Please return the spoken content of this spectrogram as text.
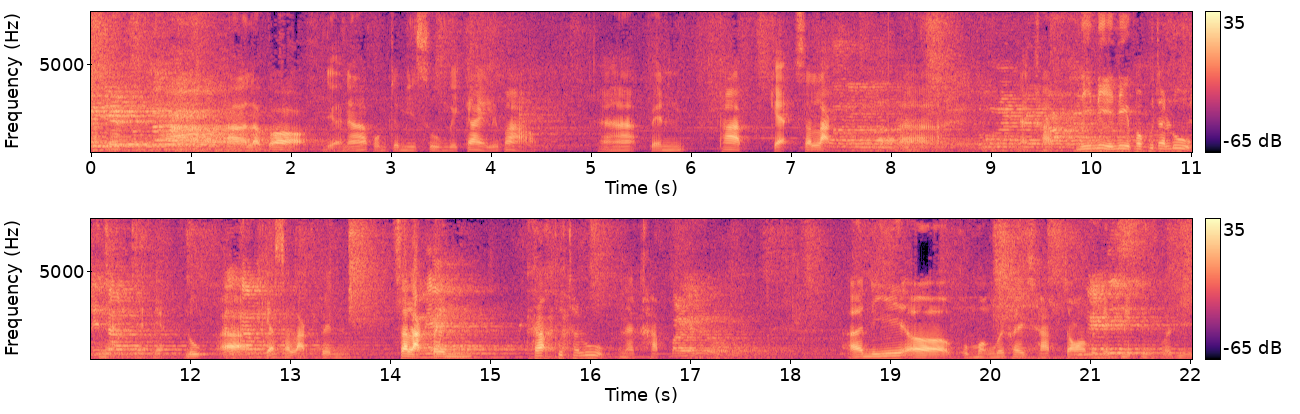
ครับแล้วก็เดี๋ยวนะผมจะมีซูมใกล้ๆหรือเปล่านะฮะเป็นภาพแกะสลักนะครับนี่นี่นี่พระพุทธรูปเนี่ยเนี่ยเนี่ยรูปแกะสลักเป็นสลักเป็นพระพุทธรูปนะครับ อันนี้เออผมมองไม่ค่อยชัดจอเป็นเล็กนิดหนึ่งพอดี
